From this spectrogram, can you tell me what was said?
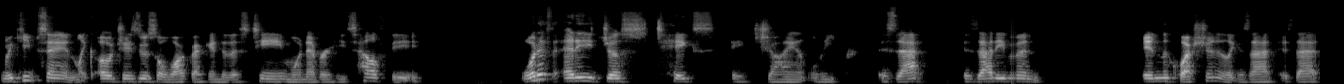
we keep saying like, oh, Jesus will walk back into this team whenever he's healthy. What if Eddie just takes a giant leap? Is that is that even in the question? Like, is that is that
